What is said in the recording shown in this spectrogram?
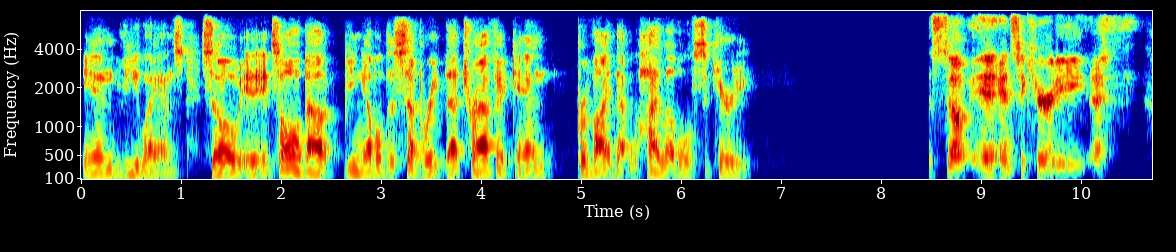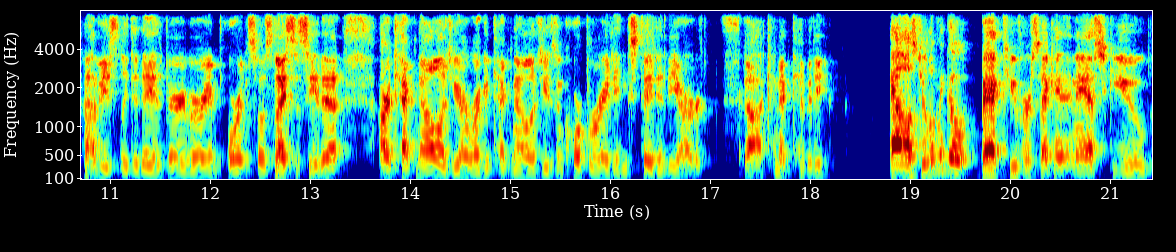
in VLANs. So it, it's all about being able to separate that traffic and provide that high level of security. So and security obviously today is very, very important. So it's nice to see that our technology, our rugged technology is incorporating state of the art uh, connectivity. Alistair, let me go back to you for a second and ask you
